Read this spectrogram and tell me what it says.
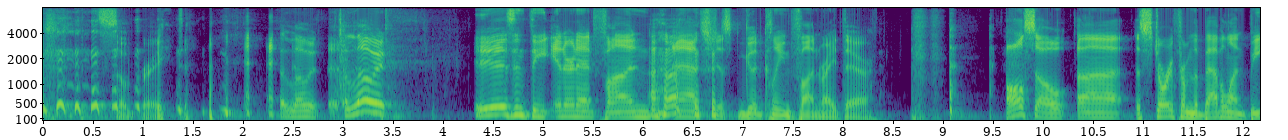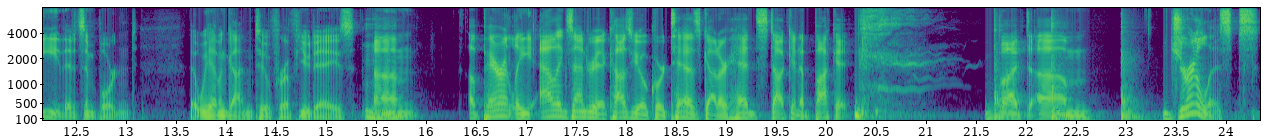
so great. I love it. I love it. Isn't the internet fun? That's just good, clean fun right there. Also, uh, a story from the Babylon Bee that's important that we haven't gotten to for a few days. Mm-hmm. Um, apparently, Alexandria Ocasio Cortez got her head stuck in a bucket, but um, journalists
